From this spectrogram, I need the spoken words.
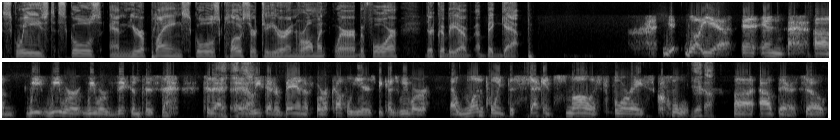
squeezed schools and you're playing schools closer to your enrollment where before there could be a, a big gap. Yeah, well, yeah, and, and um, we we were we were victim to to that Yeah. at least at Urbana for a couple years because we were at one point the second smallest 4A school Yeah, uh, out there. So,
